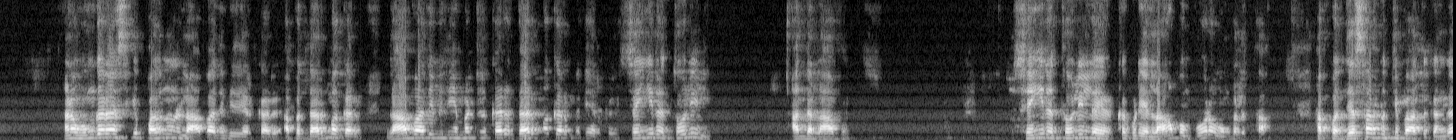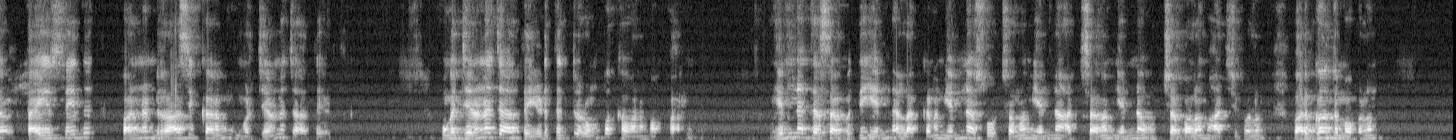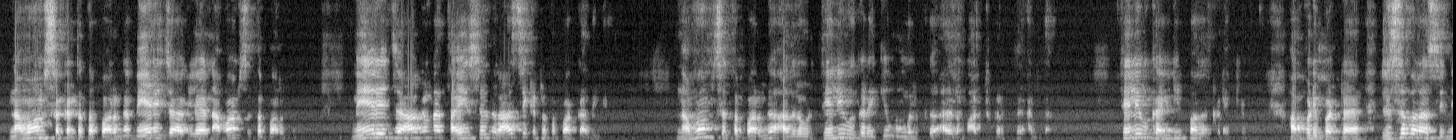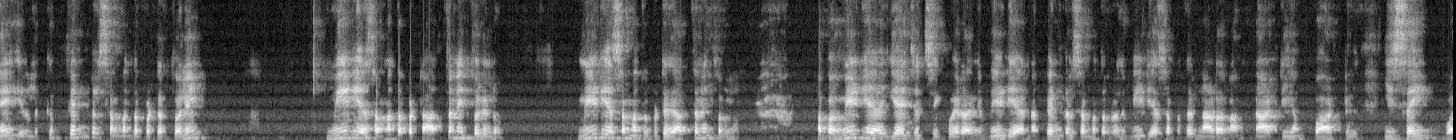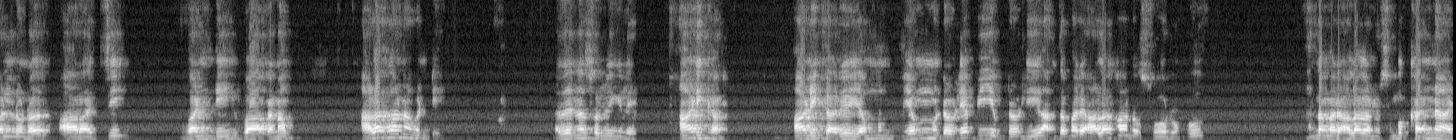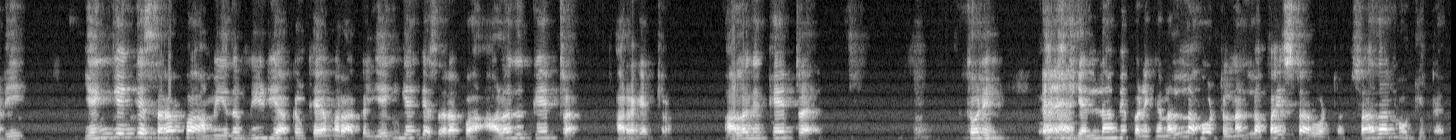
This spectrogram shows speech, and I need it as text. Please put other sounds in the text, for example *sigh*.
ஆனா உங்க ராசிக்கு பதினொன்னு லாபாதிபதியா இருக்காரு. அப்ப தர்ம கர் லாபாதிபதியை மட்டும் இருக்காரு தர்ம கர்மதியா இருக்காரு. செய்யற தொழில் அந்த லாபம். செய்யற தொழில இருக்கக்கூடிய லாபம் பூரா உங்களுக்கு தான். அப்ப திசா பத்தி பாத்துக்கங்க தயவு செய்து பன்னெண்டு ராசிக்காரங்க உங்க ஜனன ஜாதத்தை எடுத்துக்க உங்க ஜனன ஜாதத்தை எடுத்துக்கிட்டு ரொம்ப கவனமா பாருங்க. என்ன தசா என்ன லக்கணம் என்ன சூட்சமம் என்ன அச்சரம் என்ன உச்ச பலம் ஆட்சி பலம் வர்க்கோத்தம பலம்? நவாம்ச கட்டத்தை பாருங்க மேரேஜ் ஆகலையா நவாம்சத்தை பாருங்க. மேரேஜ் ஆகலன்னா தயவு செய்து ராசி கட்டத்தை பார்க்காதீங்க. நவாம்சத்தை பாருங்க அதுல ஒரு தெளிவு கிடைக்கும் உங்களுக்கு அதுல மாற்றுக்கிறது அல்ல. தெளிவு கண்டிப்பாக கிடைக்கும். அப்படிப்பட்ட ரிசவராசி நேயர்களுக்கு பெண்கள் சம்பந்தப்பட்ட தொழில் மீடியா சம்பந்தப்பட்ட அத்தனை தொழிலும். மீடியா சம்பந்தப்பட்ட அத்தனை தொழிலும். அப்ப மீடியா ஏஜென்சிக்கு போயிடாங்க மீடியான்னா பெண்கள் சம்பந்தப்பட்டது மீடியா சம்பந்தப்பட்ட நடனம் நாட்டியம் பாட்டு இசை வல்லுனர் ஆராய்ச்சி வண்டி வாகனம் அழகான வண்டி. அது என்ன சொல்வீங்களே? Audi car Audi car M M W BMW அந்த மாதிரி அழகான ஷோரூம்பு அந்த மாதிரி அழகான சும்மா கண்ணாடி. எங்கெங்கே சிறப்பாக அமையுது மீடியாக்கள் கேமராக்கள் எங்கெங்கே சிறப்பாக அழகுக்கேற்ற அரங்கேற்றம். அழகுக்கேற்ற தொழில் *clears throat* எல்லாமே பண்ணிக்க நல்ல ஹோட்டல் நல்ல ஃபைவ் ஸ்டார் ஹோட்டல் சாதாரண ஹோட்டல் கிடையாது.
